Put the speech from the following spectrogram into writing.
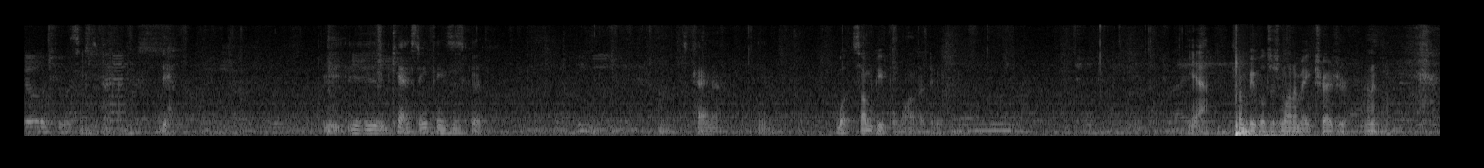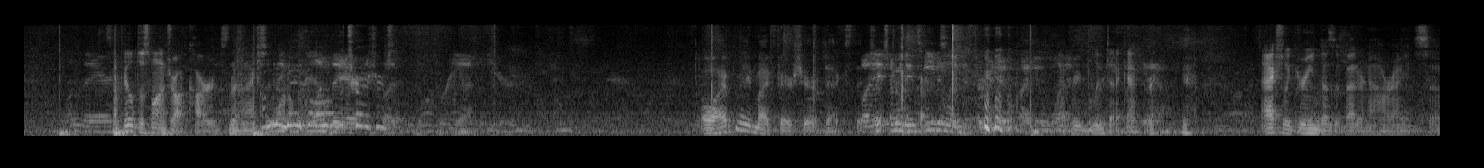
Go to Seems bad. Yeah. Y- y- Casting things is good. It's kind of you know, what some people want to do. Yeah. Some people just want to make treasure. I don't know. Some people just want to draw cards and then actually want gonna make win. The treasures. but three on here. Oh, I've made my fair share of decks that But just it, I mean, it's cards. evenly distributed if I do one. Every blue deck ever. Yeah. Actually, green does it better now, right? So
